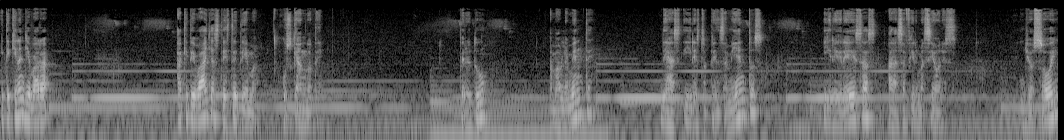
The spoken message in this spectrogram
y te quieran llevar a, que te vayas de este tema juzgándote. Pero tú, amablemente, dejas ir estos pensamientos y regresas a las afirmaciones. Yo soy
